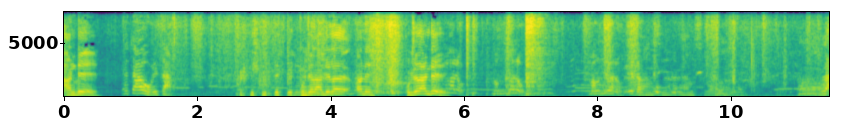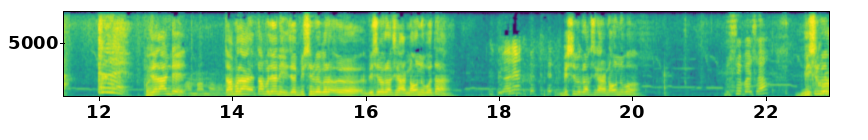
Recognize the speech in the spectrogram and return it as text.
आन्टी फुङ्चेल आन्टीलाई अनि फुङ्चेल आन्टी फुङ्चेल आन्टी तपाईँलाई तपाईँले अनि हिजो बिस रुपियाँको बिस रुपियाँको रक्सी खाएर नआउनु भयो त बिस रुपियाँको रक्सी खाएर नआउनु भयो बिस पैसा? बिस रुपियाँ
